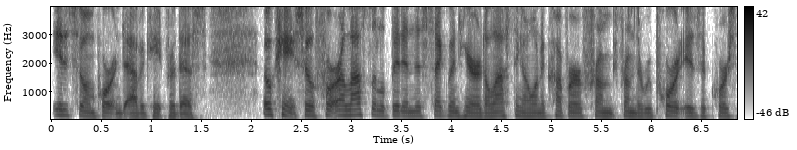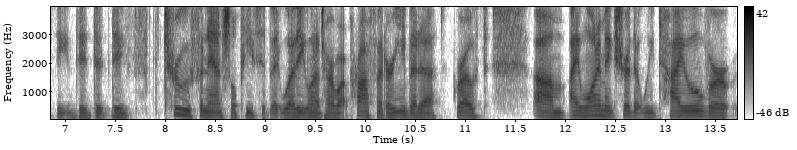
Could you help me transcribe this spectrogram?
It is so important to advocate for this. Okay, so for our last little bit in this segment here, the last thing I want to cover from from the report is, of course, the the, the, the true financial piece of it. Whether you want to talk about profit or EBITDA growth, um, I want to make sure that we tie over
